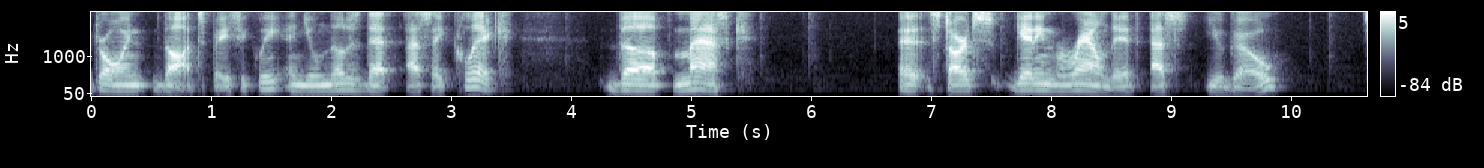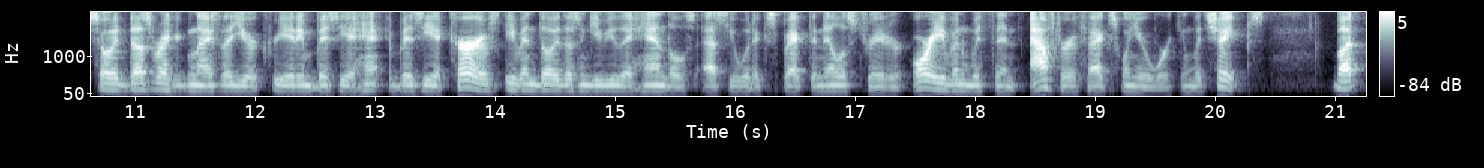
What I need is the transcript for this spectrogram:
drawing dots basically. And you'll notice that as I click, the mask uh, starts getting rounded as you go. So it does recognize that you're creating Bezier, Bezier curves, even though it doesn't give you the handles as you would expect in Illustrator or even within After Effects when you're working with shapes. But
